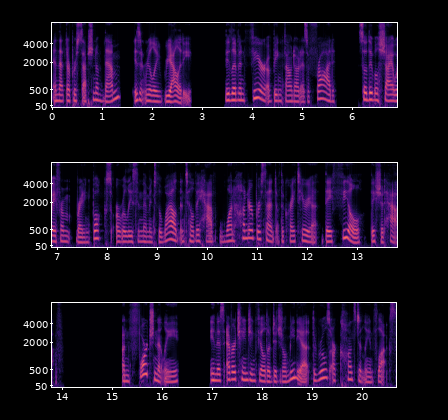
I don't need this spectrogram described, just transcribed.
and that their perception of them isn't really reality. They live in fear of being found out as a fraud so they will shy away from writing books or releasing them into the wild until they have 100% of the criteria they feel they should have. Unfortunately, in this ever changing field of digital media, the rules are constantly in flux.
